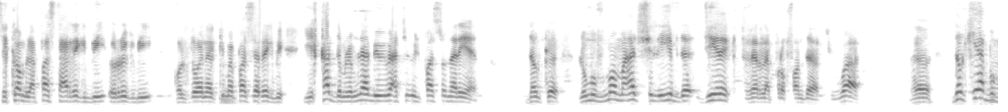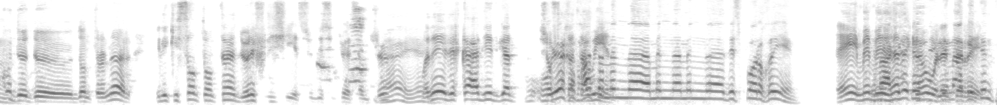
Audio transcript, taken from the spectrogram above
سي كوم لا باس تاع الرجبي الرجبي قلت له انا كيما باس الرجبي يقدم الملاعب ويعطي اون باس اون اريير دونك لو موفمون ما عادش اللي يبدا ديريكت فير لا بروفوندور tu vois Euh, donc il y a beaucoup de de- d'entraîneurs اللي qui sont en train de réfléchir sur des situations de jeu إيه، إيه. وهذا اللي قاعد يتقد شوف وياخذ حتى تطوير. من من من دي سبور اخرين اي مي مي كيما هذاك حكيت هو انت- كيما حكيت الانتري انت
